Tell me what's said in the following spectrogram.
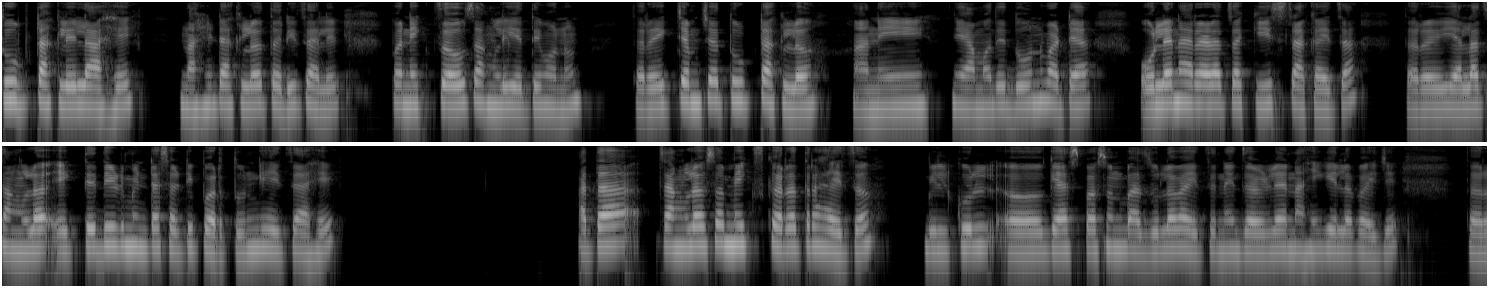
तूप टाकलेला आहे. नाही टाकलं तरी चालेल पण एक चव चांगली येते म्हणून. तर एक चमचा तूप टाकलं आणि यामध्ये दोन वाट्या ओल्या नारळाचा किस टाकायचा. तर याला चांगलं एक ते दीड मिनटासाठी परतून घ्यायचं आहे. आता चांगलं असं मिक्स करत राहायचं. बिलकुल गॅसपासून बाजूला व्हायचं नाही जळल्या नाही गेलं पाहिजे. तर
